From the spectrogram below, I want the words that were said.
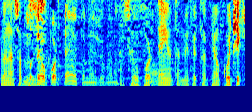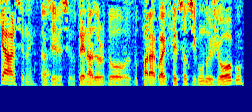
Jogou na sua no posição. Cerro Portenho também jogou nessa No Cerro Portenho também foi campeão. Com o Tique Arce, né? Inclusive é. o treinador do, do Paraguai que fez seu segundo jogo.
